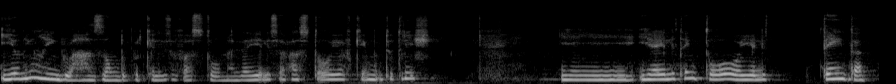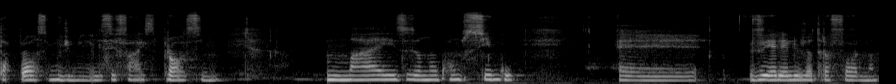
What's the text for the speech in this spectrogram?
E eu nem lembro a razão do porquê ele se afastou, mas aí ele se afastou e eu fiquei muito triste. E, e aí ele tentou, e ele tenta estar tá próximo de mim, ele se faz próximo, mas eu não consigo é, ver ele de outra forma.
